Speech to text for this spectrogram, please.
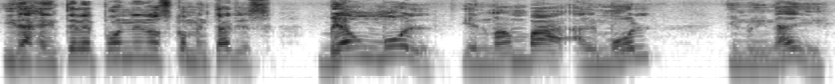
Y la gente le pone en los comentarios, ve a un mall. Y el man va al mall y no hay nadie.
